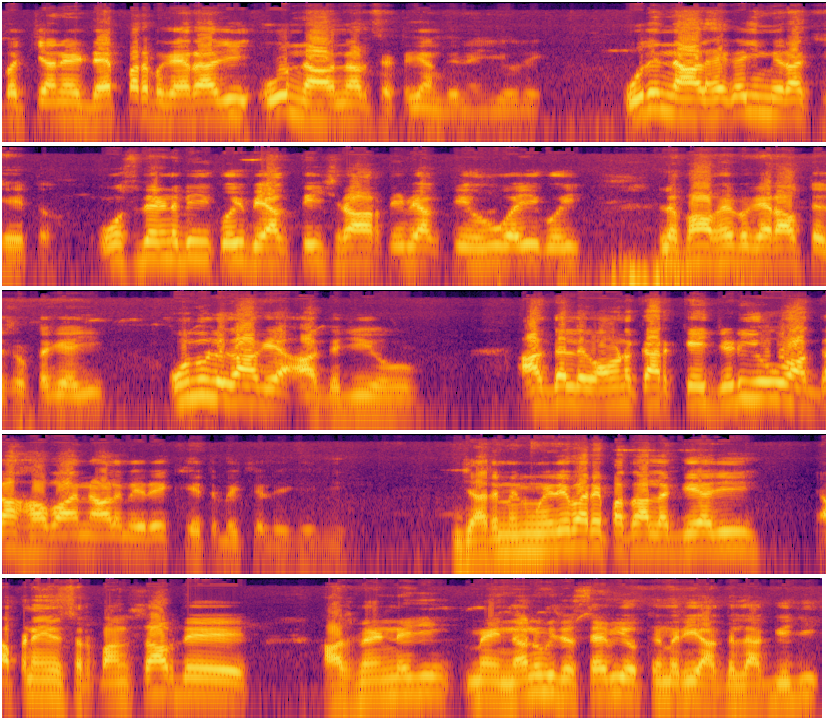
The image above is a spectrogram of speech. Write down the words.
ਬੱਚਿਆਂ ਦੇ ਡੈਪਰ ਵਗੈਰਾ ਜੀ ਉਹ ਨਾਲ ਨਾਲ ਸਿੱਟ ਜਾਂਦੇ ਨੇ ਜੀ ਉਹਦੇ। ਉਹਦੇ ਨਾਲ ਹੈਗਾ ਜੀ ਮੇਰਾ ਖੇਤ। ਉਸ ਦਿਨ ਵੀ ਕੋਈ ਵਿਅਕਤੀ, ਸ਼ਰਾਰਤੀ ਵਿਅਕਤੀ ਹੋਊਗਾ ਜੀ, ਕੋਈ ਲਫਾਫੇ ਵਗੈਰਾ ਉੱਤੇ ਸੁੱਟ ਗਿਆ ਜੀ। ਉਹਨੂੰ ਲਗਾ ਗਿਆ ਅੱਗ ਜੀ ਉਹ। ਅੱਗ ਲਗਾਉਣ ਕਰਕੇ ਜਿਹੜੀ ਉਹ ਅੱਗ ਹਵਾ ਨਾਲ ਮੇਰੇ ਖੇਤ ਵਿੱਚ ਚਲੀ ਗਈ ਜੀ। ਜਦ ਮੈਨੂੰ ਇਹਦੇ ਬਾਰੇ ਪਤਾ ਲੱਗਿਆ ਜੀ, ਆਪਣੇ ਸਰਪੰਚ ਸਾਹਿਬ ਦੇ ਹਸਬੰਡ ਨੇ ਜੀ, ਮੈਂ ਇਹਨਾਂ ਨੂੰ ਵੀ ਦੱਸਿਆ ਵੀ ਉੱਥੇ ਮੇਰੀ ਅੱਗ ਲੱਗ ਗਈ ਜੀ।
